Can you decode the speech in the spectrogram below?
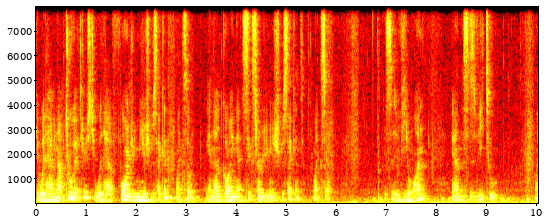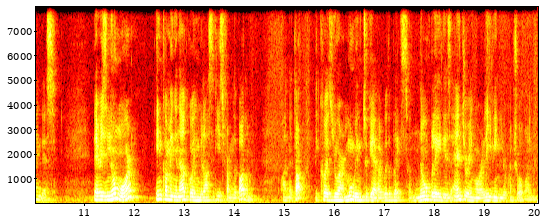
you would have now two vectors. You would have 400 meters per second, like so, and outgoing at 600 meters per second, like so. This is V1, and this is V2, like this. There is no more incoming and outgoing velocities from the bottom on the top because you are moving together with the blade. So no blade is entering or leaving your control volume.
